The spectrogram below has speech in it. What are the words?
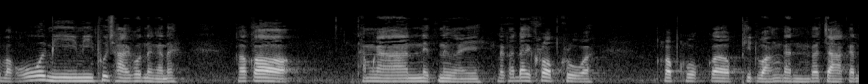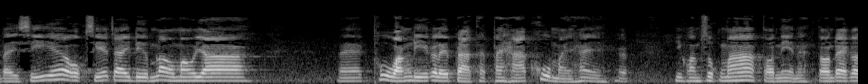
เขาบอกโอ้ยมีมีผู้ชายคนหนึ่งนะเขาก็ทำงานเหน็ดเหนื่อย แล้วก็ได้ครอบครัว ครอบครัวก็ผิดหวังกัน ก็จากกันไปเสียอกเสียใจดื่มเหล้าเมายาผู้หวังดีก็เลยปรารถไปหาคู่ใหม่ให้มีความสุขมากตอนนี้นะตอนแรกก็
